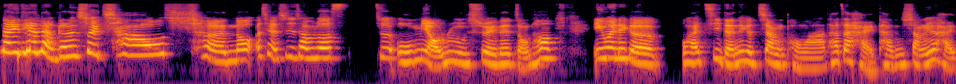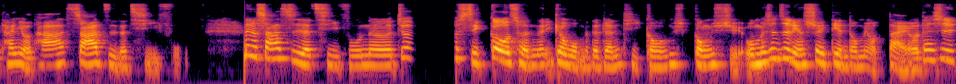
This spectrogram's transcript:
那一天两个人睡超沉哦，而且是差不多就五秒入睡那种。然后因为那个我还记得那个帐篷啊，它在海滩上，因为海滩有它沙子的起伏，那个沙子的起伏呢就。就是构成了一个我们的人体工工学，我们甚至连睡垫都没有带哦，但是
